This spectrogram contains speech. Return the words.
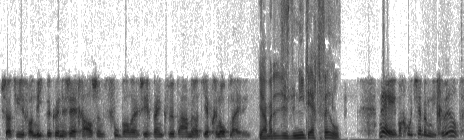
zodat we in ieder geval niet meer kunnen zeggen... als een voetballer zich bij een club aanmeldt, je hebt geen opleiding. Ja, maar dat is dus niet echt veel. Nee, maar goed, ze hebben hem niet gewild.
